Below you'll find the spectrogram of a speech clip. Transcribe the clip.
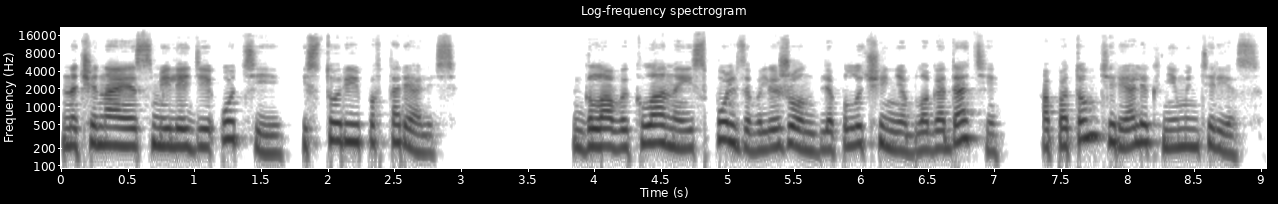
Начиная с Миледи Отии, истории повторялись. Главы клана использовали жен для получения благодати, а потом теряли к ним интерес.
